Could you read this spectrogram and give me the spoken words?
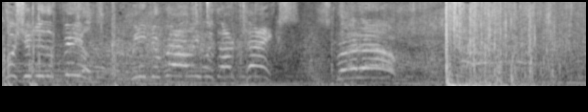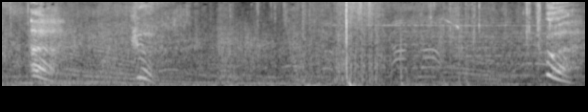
Push into the field! We need to rally with our tanks! Spread out! Move!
